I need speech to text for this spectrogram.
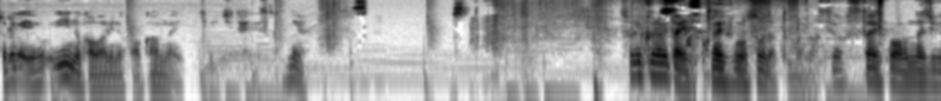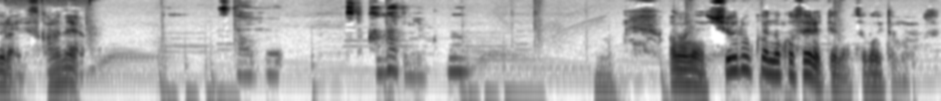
それがよいいのか悪いのかわかんないっていう時代ですからね。それに比べたらスタイフもそうだと思いますよ。スタイフは同じぐらいですからね。スタイフ、ちょっと考えてみようかな。あのね、収録が残せるっていうのはすごいと思います。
